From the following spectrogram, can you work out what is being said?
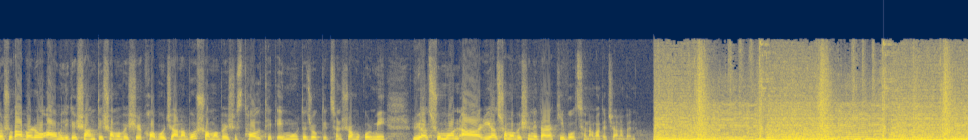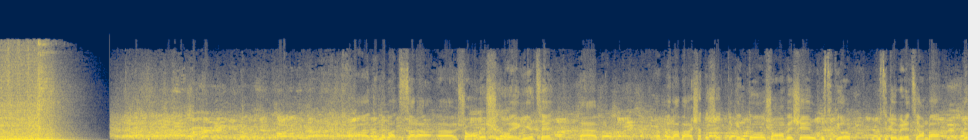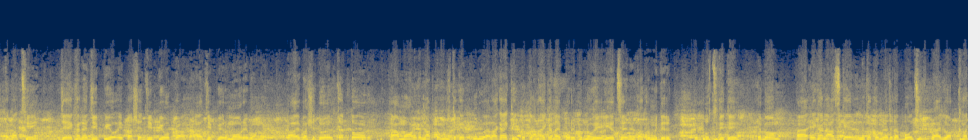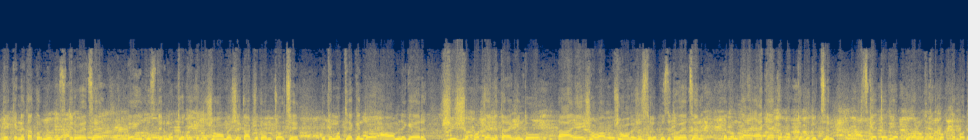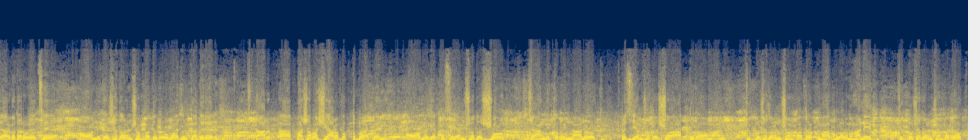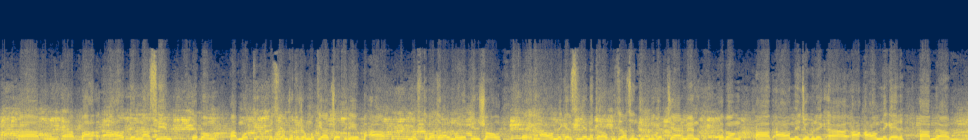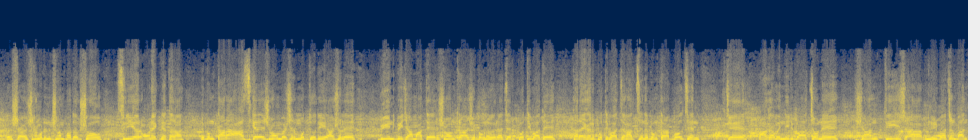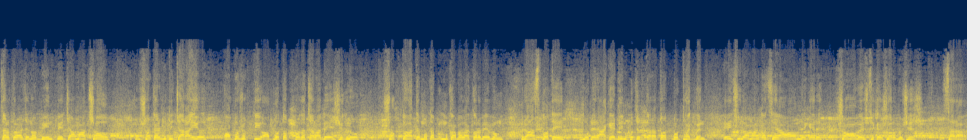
দর্শক, আবারও আওয়ামী লীগের শান্তি সমাবেশের খবর জানাব। সমাবেশ স্থল থেকে এই মুহূর্তে যোগ দিচ্ছেন সহকর্মী রিয়াজ সুমন। রিয়াজ সমাবেশে নেতারা কি বলছেন আমাদের জানাবেন। ধন্যবাদ, সারা সমাবেশ শুরু হয়ে গিয়েছে। বেলা বাড়ার সাথে সাথে কিন্তু সমাবেশের উপস্থিতিও উপস্থিতিও বেড়েছে। আমরা দেখতে পাচ্ছি যে এখানে জিপিও, এই পাশে জিপিও জিপিওর মোড় এবং এই পাশে দোয়েল চত্বর মহানগর নাট্যমঞ্চ থেকে পুরো এলাকায় কিন্তু কানায় কানায় পরিপূর্ণ হয়ে গিয়েছে নেতাকর্মীদের উপস্থিতিতে। এবং এখানে আজকের নেতাকর্মীরা যেটা বলছে প্রায় লক্ষাধিক নেতাকর্মীর উপস্থিতি রয়েছে। এই উপস্থিতির মধ্য দিয়ে কিন্তু সমাবেশের কার্যক্রম চলছে। ইতিমধ্যে কিন্তু আওয়ামী লীগের শীর্ষ পর্যায়ের নেতারা কিন্তু এই সমাবেশের স্থলে উপস্থিত হয়েছেন এবং তারা একে একে বক্তব্য দিচ্ছেন। আজকে যদিও প্রধান অতিথির বক্তব্য দেওয়ার কথা রয়েছে, আওয়ামী লীগের সাধারণ সম্পাদক ওবায়দুল কাদেরের। তার পাশাপাশি আরও বক্তব্য রাখবেন আওয়ামী লীগের প্রেসিডিয়াম সদস্য জাহাঙ্গীর কবির নানক, প্রেসিডিয়াম সদস্য আব্দুর রহমান, যুগ্ম সাধারণ সম্পাদক মাহবুল আলম হানিফ, যুগ্ম সাধারণ সম্পাদক বাহাউদ্দিন নাসিম এবং প্রেসিডিয়াম সদস্য মতিয়া চৌধুরী মোস্তফা জালাল মহিউদ্দিন সহ এখানে আওয়ামী লীগের সিনিয়র নেতারা উপস্থিত আছেন যুবলীগের চেয়ারম্যান এবং আওয়ামী যুবলীগ আওয়ামী লীগের সাংগঠনিক সম্পাদক সহ সিনিয়র অনেক নেতারা এবং তারা আজকের এই সমাবেশের মধ্য দিয়ে আসলে বিএনপি জামাতের সন্ত্রাস এবং নৈরাজ্যের প্রতিবাদে তারা এখানে প্রতিবাদ জানাচ্ছেন এবং তারা বলছেন যে আগামী নির্বাচনে শান্তি নির্বাচন বানচাল করার জন্য বিএনপি জামাত সহ সরকার বিরোধী যারাই অপশক্তি, অপতৎপরতা চালাবে সেগুলো শক্ত হাতে মোকাবেলা করবে এবং রাজপথে ভোটের আগের দিন পর্যন্ত তারা তৎপর থাকবেন। এই ছিল আমার কাছে আওয়ামী লীগের সমাবেশ থেকে সর্বশেষ। সারা।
